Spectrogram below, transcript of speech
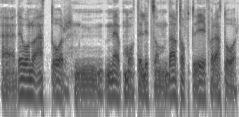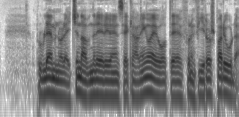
eh, det var nå ett år med på en måte litt sånn Der tapte vi for ett år. Problemet når de ikke nevner det i regjeringserklæringa, er jo at det er for en fireårsperiode.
